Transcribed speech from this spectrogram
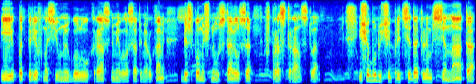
и, подперев массивную голову красными волосатыми руками, беспомощно уставился в пространство. Еще будучи председателем Сената,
